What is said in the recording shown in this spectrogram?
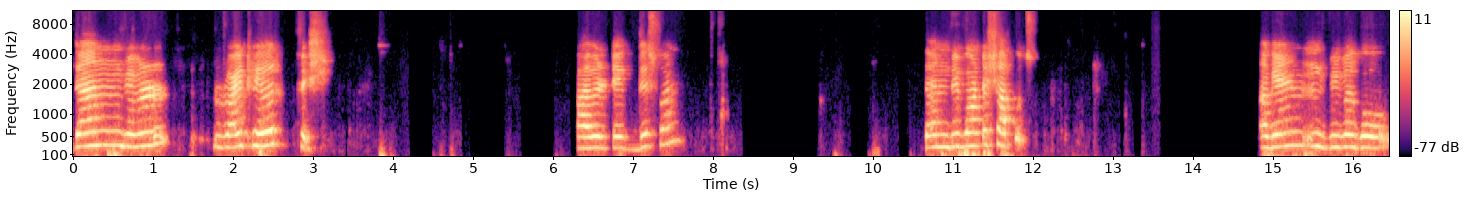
Then we will write here fish. I will take this one. Then we want a shark also. Again, we will go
